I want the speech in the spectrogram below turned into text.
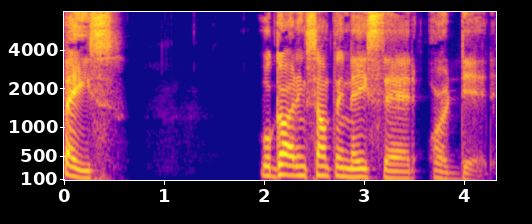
face regarding something they said or did.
